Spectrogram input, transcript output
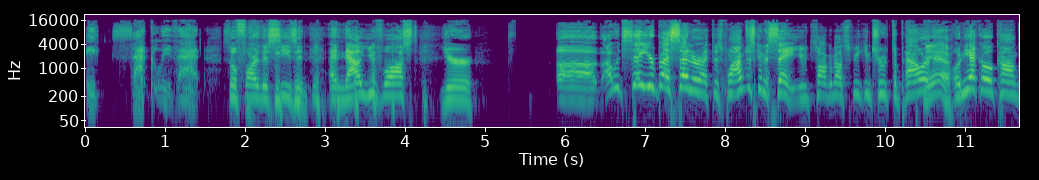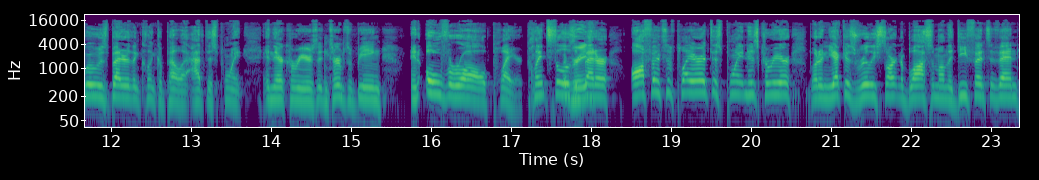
exactly that so far this season. and now you've lost your uh, I would say your best center at this point. I'm just going to say. You talk about speaking truth to power. Yeah. Onyeka Okongwu is better than Clint Capela at this point in their careers in terms of being an overall player. Clint still is Agreed. a better offensive player at this point in his career, but Onyeka's really starting to blossom on the defensive end.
